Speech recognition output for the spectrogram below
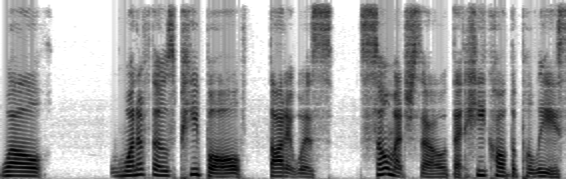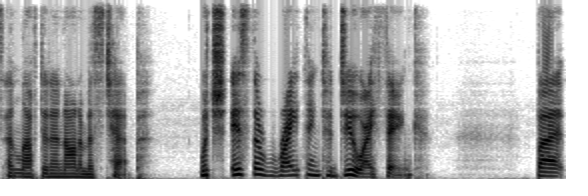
Well, one of those people thought it was so much so that he called the police and left an anonymous tip, which is the right thing to do, I think. But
